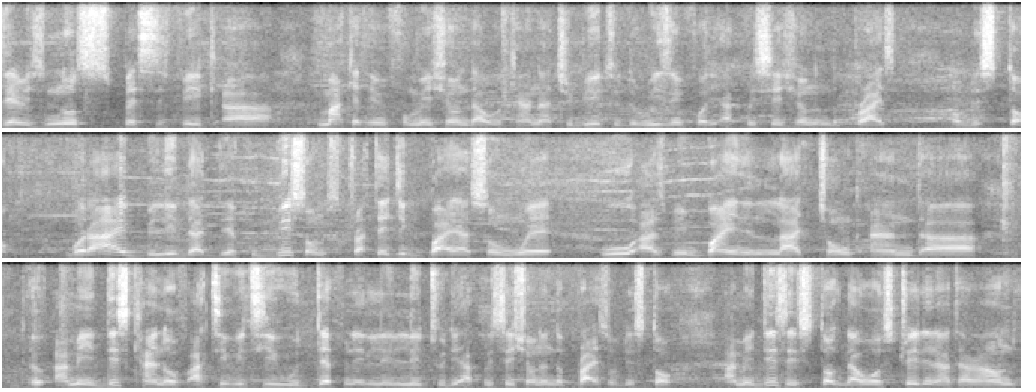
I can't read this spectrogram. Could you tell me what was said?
there is no specific uh, market information that we can attribute to the reason for the appreciation and the price of the stock. But I believe that there could be some strategic buyer somewhere who has been buying in large chunk and uh, I mean, this kind of activity would definitely lead to the appreciation and the price of the stock. I mean, this is stock that was trading at around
